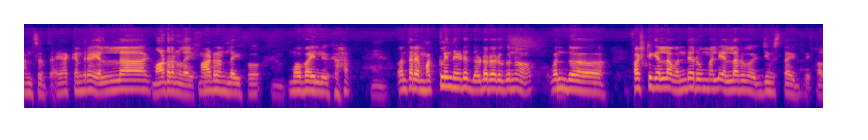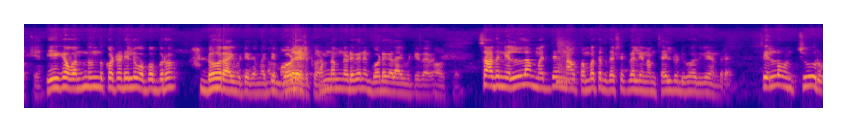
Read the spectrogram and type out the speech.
ಅನ್ಸುತ್ತೆ. ಯಾಕಂದ್ರೆ ಎಲ್ಲಾ modern life modern life mobile ಯುಗ ಒಂಥರ ಮಕ್ಕಳಿಂದ ಹಿಡಿದು ದೊಡ್ಡವರೆಗೂ ಒಂದು ಫಸ್ಟ್ಗೆಲ್ಲ ಒಂದೇ ರೂಮ್ ಅಲ್ಲಿ ಎಲ್ಲರೂ ಜೀವಿಸ್ತಾ ಇದ್ವಿ. ಓಕೆ ಈಗ ಒಂದೊಂದು ಕೊಠಡಿಲಿ ಒಬ್ಬೊಬ್ರು ಡೋರ್ ಆಗ್ಬಿಟ್ಟಿದೆ. ಮಧ್ಯೆ ಗೋಡೆ. ನಮ್ ನಮ್ ನಡುವೆನೆ ಗೋಡೆಗಳಾಗ್ಬಿಟ್ಟಿದಾವೆ. ಸೊ ಅದನ್ನೆಲ್ಲ ಮಧ್ಯೆ ನಾವು ತೊಂಬತ್ತರ ದಶಕದಲ್ಲಿ ನಮ್ಮ ಚೈಲ್ಡ್ಹುಡ್ ಹೋದ್ವಿ ಅಂದ್ರೆ ಸೊ ಎಲ್ಲ ಒಂದ್ ಚೂರು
